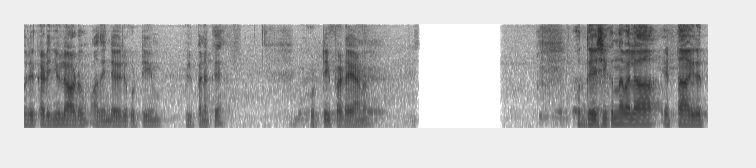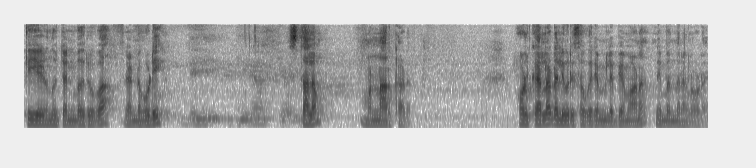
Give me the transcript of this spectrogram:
ഒരു കടിഞ്ഞുലാടും അതിന്റെ ഒരു കുട്ടിയും വിൽപ്പനക്ക് കുട്ടി പെടയാണ്. ഉദ്ദേശിക്കുന്ന വില എട്ടായിരത്തി എഴുന്നൂറ്റൻപത് രൂപ രണ്ടും കൂടി സ്ഥലം മണ്ണാർക്കാട്. ഓൾ കേരള ഡെലിവറി സൗകര്യം ലഭ്യമാണ് നിബന്ധനകളോടെ.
